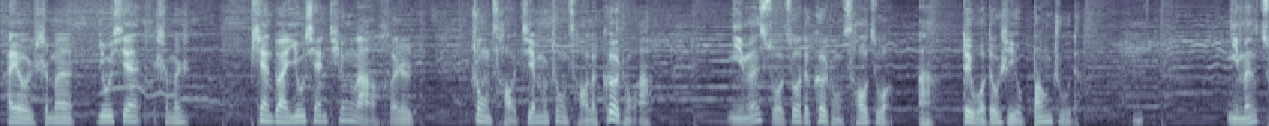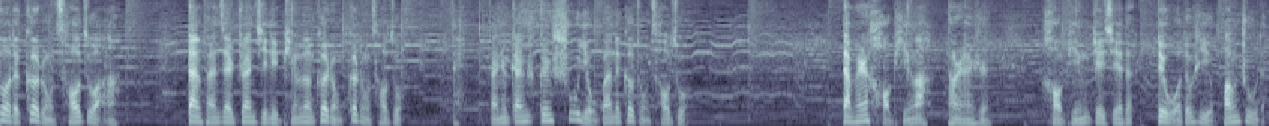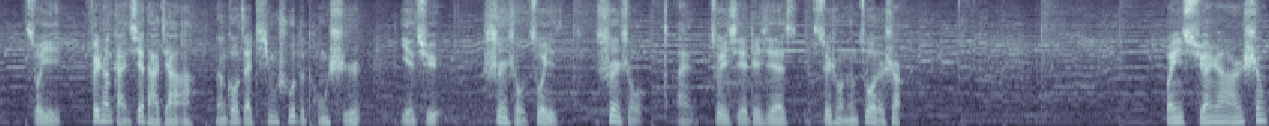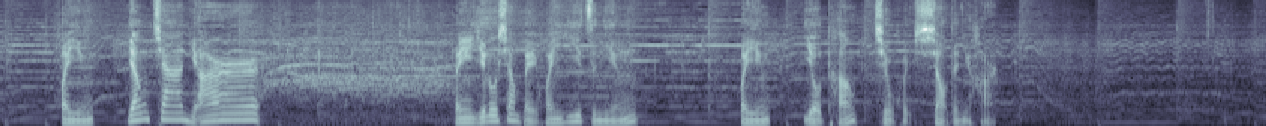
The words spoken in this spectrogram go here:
还有什么优先什么片段优先听了，或者种草节目种草了各种啊，你们所做的各种操作。对我都是有帮助的，嗯，你们做的各种操作啊，但凡在专辑里评论各种各种操作，哎，反正跟跟书有关的各种操作，但凡是好评啊，当然是好评这些的，对我都是有帮助的，所以非常感谢大家啊，能够在听书的同时，也去顺手做一顺手哎做一些这些随手能做的事儿。欢迎悬然而生，欢迎。杨家女儿，欢迎一路向北，欢迎一子宁，欢迎有糖就会笑的女孩。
